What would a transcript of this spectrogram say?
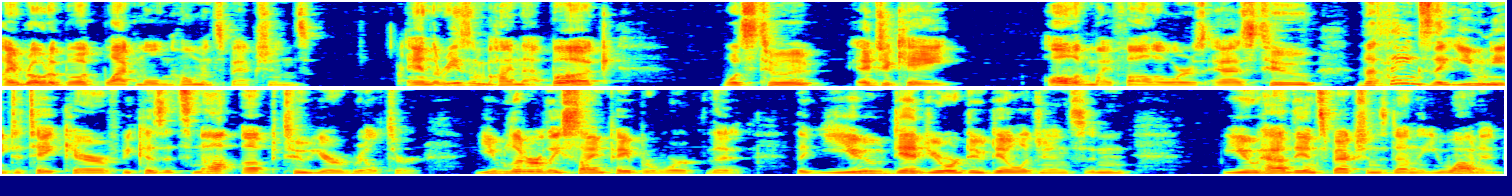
I wrote a book, Black Mold and Home Inspections, and the reason behind that book was to educate all of my followers as to the things that you need to take care of because it's not up to your realtor. You literally signed paperwork that that you did your due diligence and you had the inspections done that you wanted.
